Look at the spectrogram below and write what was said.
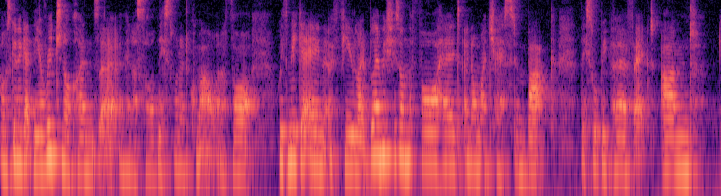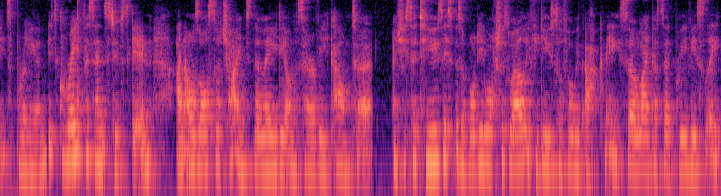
I was going to get the original cleanser and then I saw this one had come out and I thought with me getting a few like blemishes on the forehead and on my chest and back, this would be perfect. And it's brilliant. It's great for sensitive skin. And I was also chatting to the lady on the CeraVe counter and she said to use this as a body wash as well if you do suffer with acne. So like I said previously,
